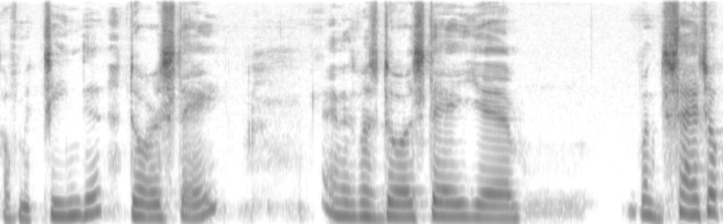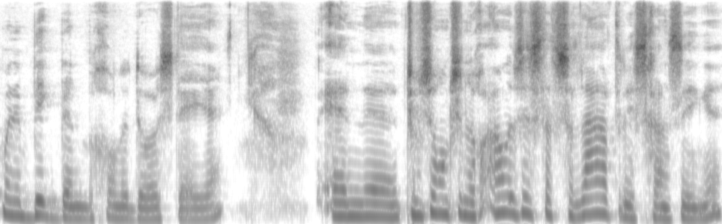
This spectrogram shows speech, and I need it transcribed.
of mijn tiende, Doris Day. En het was Doris Day, eh, want zij is ook met een big band begonnen, Doris Day. Hè? En eh, toen zong ze nog anders dan dat ze later is gaan zingen.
